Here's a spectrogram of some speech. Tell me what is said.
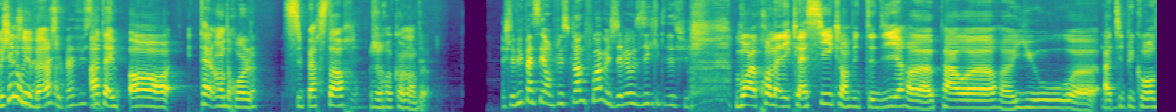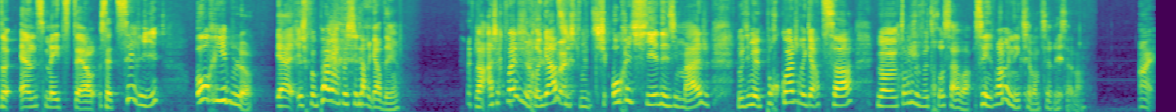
Virgin J'ai Weaver. pas- pas vu ça. Ah, t'as Oh, tellement drôle. Superstore, je recommande. Je l'ai vu passer en plus plein de fois, mais j'ai jamais osé cliquer dessus. Bon, après, on a les classiques, j'ai envie de te dire, euh, Power, euh, You, euh, Atypical, The Handmaid's Tale. Cette série, horrible. Et, euh, et je peux pas m'empêcher de la regarder. Alors, à chaque fois, je regarde, je, je suis horrifiée des images. Je me dis, mais pourquoi je regarde ça? Mais en même temps, je veux trop savoir. C'est vraiment une excellente série, celle-là. Ouais,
